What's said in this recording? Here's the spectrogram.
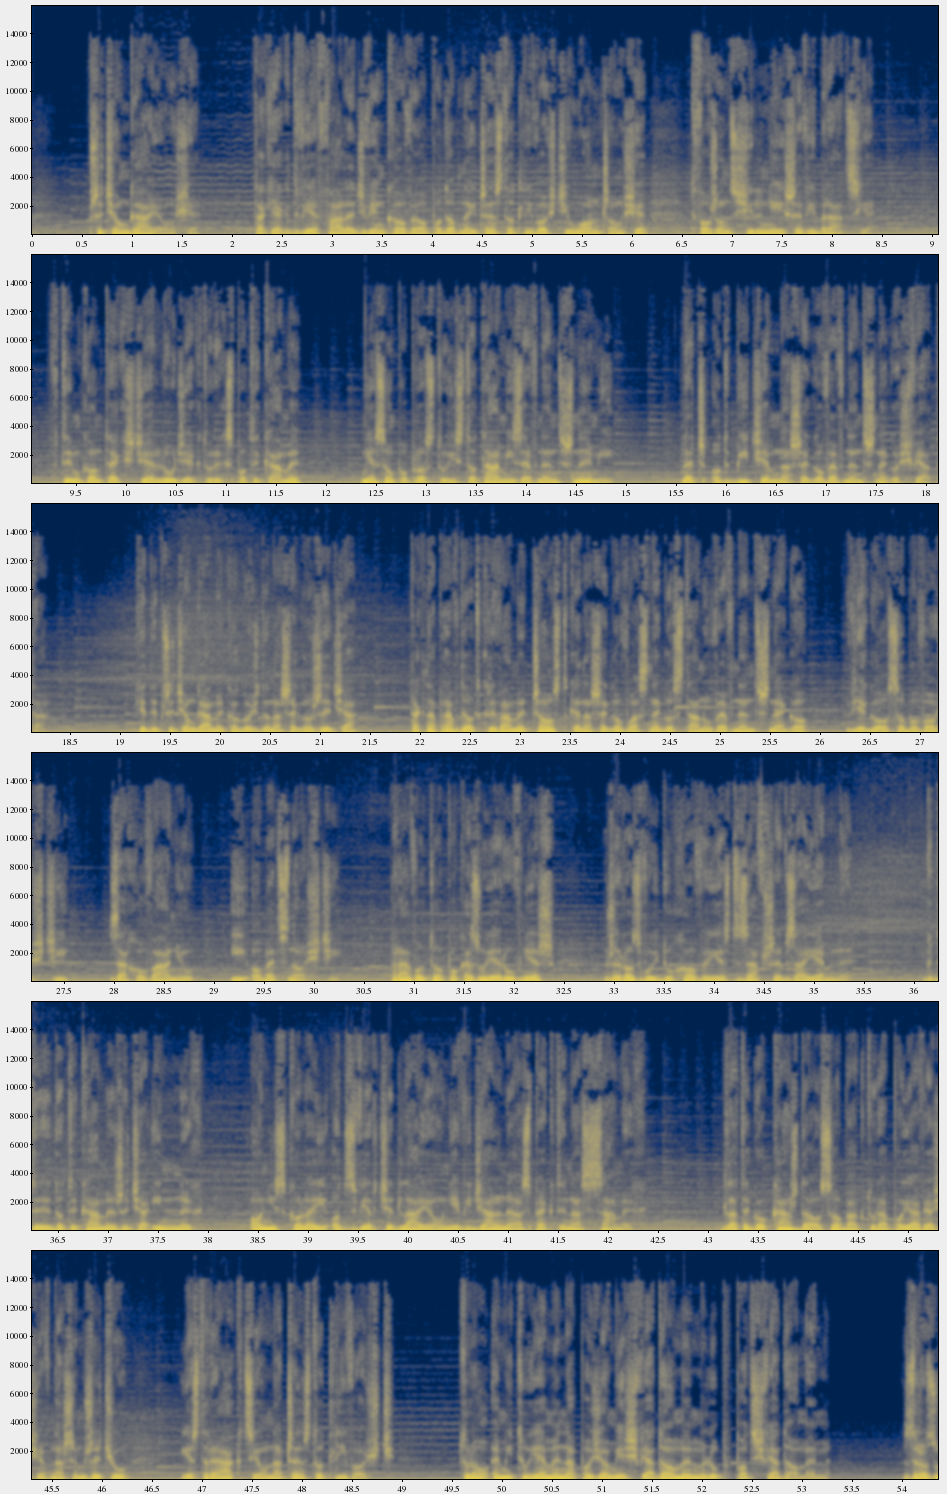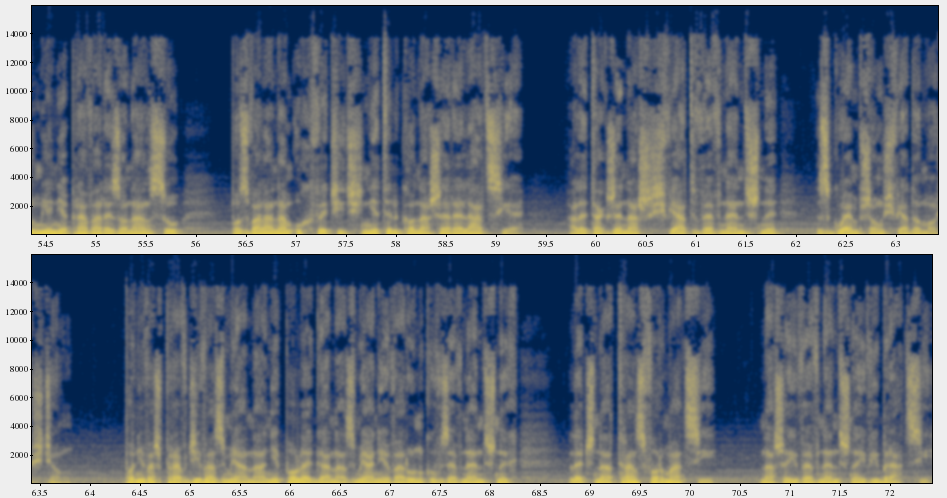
przyciągają się. Tak jak dwie fale dźwiękowe o podobnej częstotliwości łączą się, tworząc silniejsze wibracje. W tym kontekście ludzie, których spotykamy, nie są po prostu istotami zewnętrznymi, lecz odbiciem naszego wewnętrznego świata. Kiedy przyciągamy kogoś do naszego życia, tak naprawdę odkrywamy cząstkę naszego własnego stanu wewnętrznego w jego osobowości, zachowaniu i obecności. Prawo to pokazuje również, że rozwój duchowy jest zawsze wzajemny. Gdy dotykamy życia innych, oni z kolei odzwierciedlają niewidzialne aspekty nas samych. Dlatego każda osoba, która pojawia się w naszym życiu, jest reakcją na częstotliwość, którą emitujemy na poziomie świadomym lub podświadomym. Zrozumienie prawa rezonansu pozwala nam uchwycić nie tylko nasze relacje, ale także nasz świat wewnętrzny z głębszą świadomością. ponieważ prawdziwa zmiana nie polega na zmianie warunków zewnętrznych, lecz na transformacji naszej wewnętrznej wibracji.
